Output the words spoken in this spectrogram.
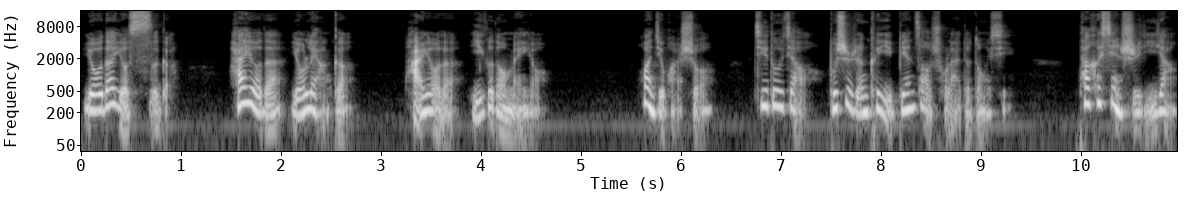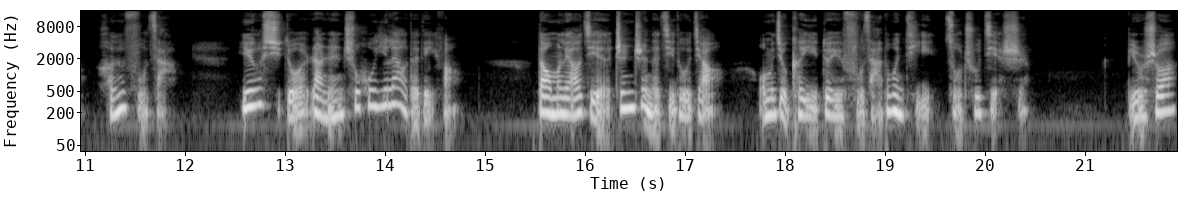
有的有四个，还有的有两个，还有的一个都没有。换句话说，基督教不是人可以编造出来的东西，它和现实一样很复杂，也有许多让人出乎意料的地方。当我们了解真正的基督教，我们就可以对复杂的问题做出解释。比如说，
